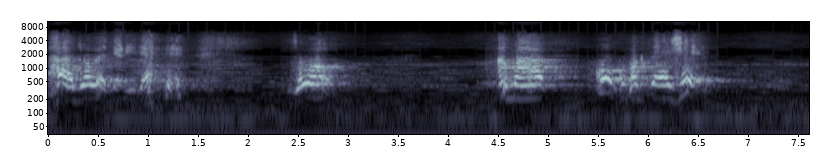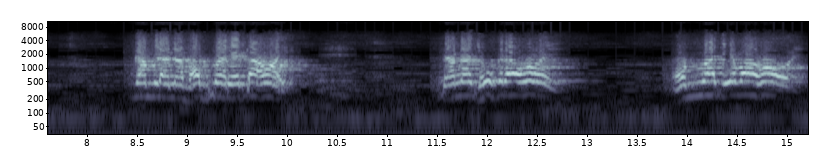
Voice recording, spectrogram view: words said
હા જોવે ચડી જાય. જો આમાં કોક વખતે હશે, ગામડાના ભાગમાં રહેતા હોય, નાના છોકરા હોય, રમવા જેવા હોય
